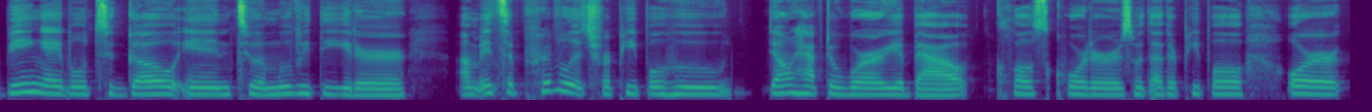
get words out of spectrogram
being able to go into a movie theater um, it's a privilege for people who don't have to worry about close quarters with other people or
